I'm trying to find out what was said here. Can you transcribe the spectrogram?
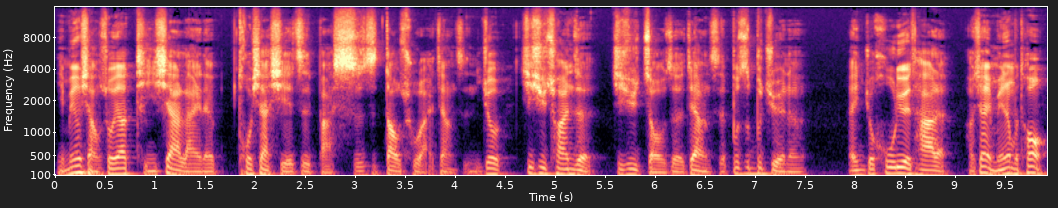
也没有想说要停下来的，脱下鞋子把石子倒出来这样子，你就继续穿着，继续走着这样子，不知不觉呢，哎，你就忽略它了，好像也没那么痛。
